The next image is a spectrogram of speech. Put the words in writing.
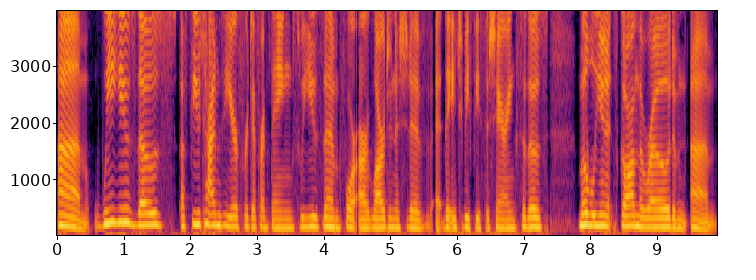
Um, we use those a few times a year for different things. We use them for our large initiative, at the HEB Feast of Sharing. So those mobile units go on the road, and um,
